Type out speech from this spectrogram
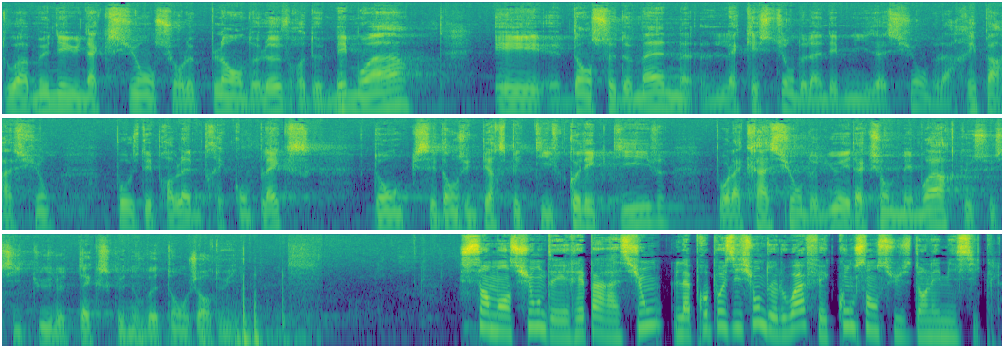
doit mener une action sur le plan de l'œuvre de mémoire et dans ce domaine, la question de l'indemnisation, de la réparation, pose des problèmes très complexes. Donc c'est dans une perspective collective pour la création de lieux et d'actions de mémoire que se situe le texte que nous votons aujourd'hui. Sans mention des réparations, la proposition de loi fait consensus dans l'hémicycle.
